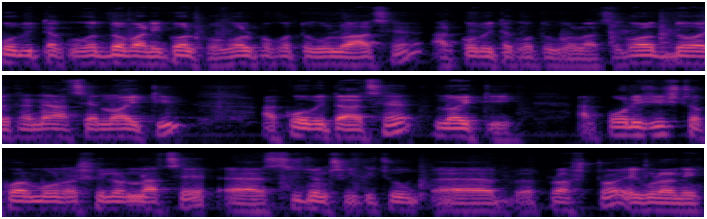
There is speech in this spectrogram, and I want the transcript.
কবিতা, গদ্য মানে গল্প গল্প কতগুলো আছে আর কবিতা কতগুলো আছে। গদ্য এখানে আছে নয়টি আর কবিতা আছে নয়টি। আর পরিশিষ্ট কর্ম অনুশীলন আছে সৃজনশীল কিছু প্রশ্ন, এগুলো নিয়ে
